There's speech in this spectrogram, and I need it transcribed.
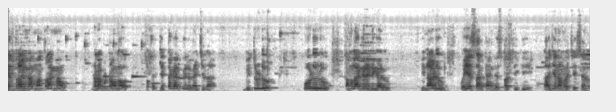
యంత్రాంగం మంత్రాంగం నడపటంలో ఒక జట్టగా పేరుగాంచిన మిత్రుడు కోడూరు కమలాకర్ రెడ్డి గారు ఈనాడు వైఎస్ఆర్ కాంగ్రెస్ పార్టీకి రాజీనామా చేశాను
